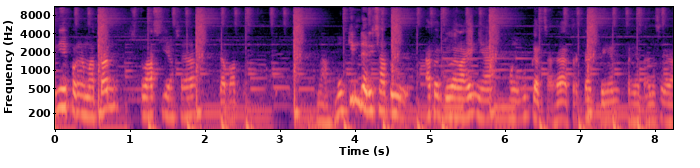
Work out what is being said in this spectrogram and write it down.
ini pengamatan situasi yang saya dapat nah mungkin dari satu atau dua lainnya menggugat saya terkait dengan pernyataan saya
